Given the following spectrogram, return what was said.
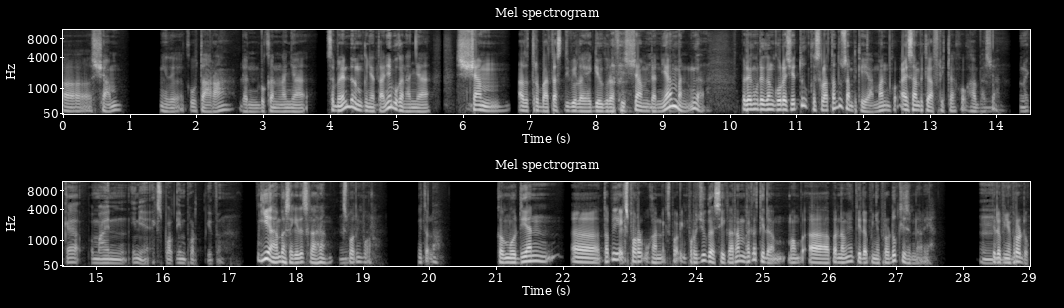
eh, Syam, gitu, ke utara dan bukan hanya sebenarnya dalam kenyataannya bukan hanya Syam atau terbatas di wilayah geografis Syam dan Yaman, enggak. Pedagang-pedagang Quraisy itu ke selatan tuh sampai ke Yaman kok, eh sampai ke Afrika kok Habasyah. Mereka pemain ini ya ekspor import gitu. Iya bahasa kita sekarang Hmm. ekspor impor, gitu loh. Kemudian eh, tapi ekspor bukan ekspor impor juga sih karena mereka tidak eh, apa namanya tidak punya produksi sebenarnya, tidak punya Hmm. produk.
